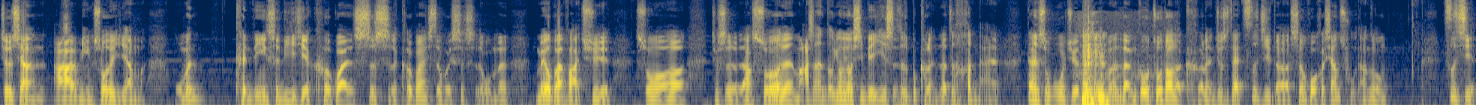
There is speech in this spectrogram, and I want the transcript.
就像阿明说的一样嘛，我们肯定是理解客观事实、客观社会事实，我们没有办法去说，就是让所有人马上都拥有性别意识，这是不可能的，这很难。但是我觉得我们能够做到的，可能就是在自己的生活和相处当中，自己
